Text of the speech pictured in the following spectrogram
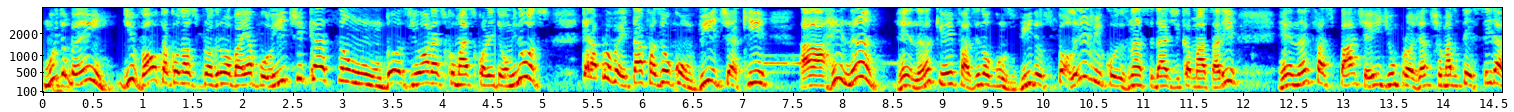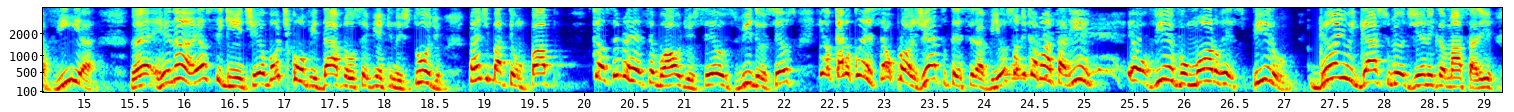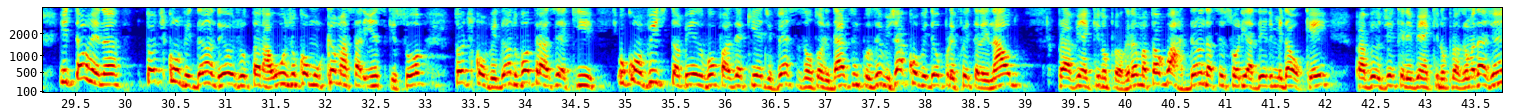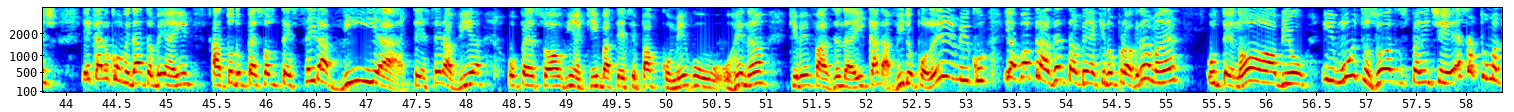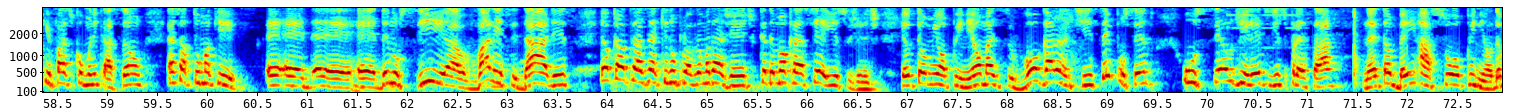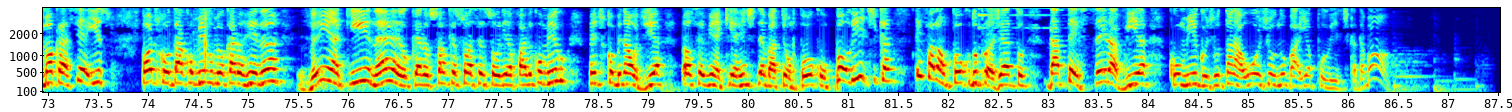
Muito bem, de volta com o nosso programa Bahia Política, são 12 horas com mais 41 minutos. Quero aproveitar e fazer um convite aqui a Renan, Renan que vem fazendo alguns vídeos polêmicos na cidade de Camaçari, Renan que faz parte aí de um projeto chamado Terceira Via. Né? Renan, é o seguinte, eu vou te convidar para você vir aqui no estúdio para a gente bater um papo que eu sempre recebo áudios seus, vídeos seus, e eu quero conhecer o projeto Terceira Via. Eu sou de Camaçari, eu vivo, moro, respiro, ganho e gasto meu dinheiro em Camaçari. Então, Renan, tô te convidando, eu, Jutan Araújo, como um camaçariense que sou, tô te convidando, vou trazer aqui o convite também, vou fazer aqui a diversas autoridades, inclusive já convidei o prefeito Reinaldo para vir aqui no programa, tô aguardando a assessoria dele me dar ok para ver o dia que ele vem aqui no programa da gente. E quero convidar também aí a todo o pessoal do Terceira Via, Terceira Via, o pessoal vir aqui bater esse papo comigo, o Renan, que vem fazendo aí cada vídeo polêmico. E eu vou trazer também aqui no programa, né? O Tenóbio e muitos outros pra gente. Essa turma que faz comunicação, essa turma que é, é, é, é, denuncia várias cidades. Eu quero trazer aqui no programa da gente, porque a democracia é isso, gente. Eu tenho minha opinião, mas vou garantir 100% o seu direito de expressar né, também a sua opinião. Democracia é isso. Pode contar comigo, meu caro Renan. Vem aqui, né? Eu quero só que a sua assessoria fale comigo, pra gente combinar o dia, pra você vir aqui, a gente debater um pouco política e falar um pouco do projeto da terceira via comigo, Jutanaújo, no Bahia Política, tá bom?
